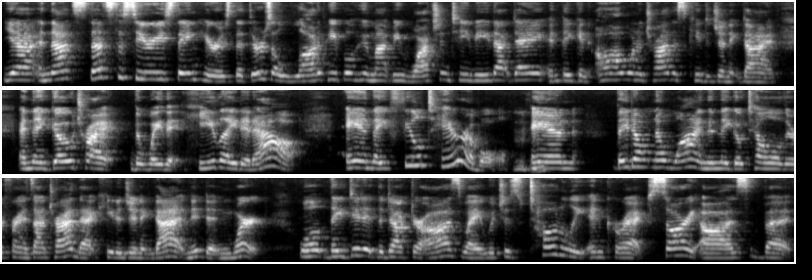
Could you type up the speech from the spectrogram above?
Yeah, and that's that's the serious thing here is that there's a lot of people who might be watching TV that day and thinking, "Oh, I want to try this ketogenic diet." And they go try it the way that he laid it out and they feel terrible. And they don't know why and then they go tell all their friends, "I tried that ketogenic diet and it didn't work." Well, they did it the Dr. Oz way, which is totally incorrect. Sorry, Oz, but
